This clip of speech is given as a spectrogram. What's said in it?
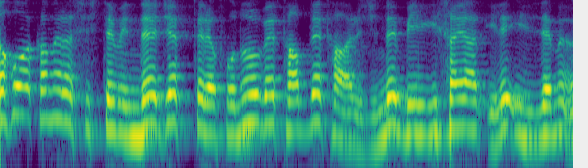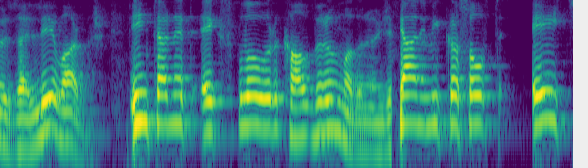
Dahua kamera sisteminde cep telefonu ve tablet haricinde bilgisayar ile izleme özelliği vardır. Internet Explorer kaldırılmadan önce yani Microsoft Edge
